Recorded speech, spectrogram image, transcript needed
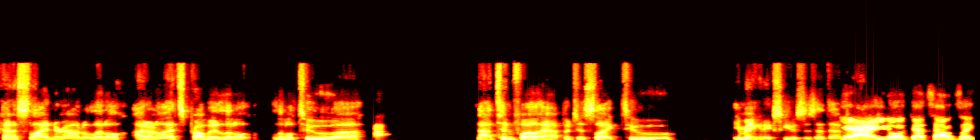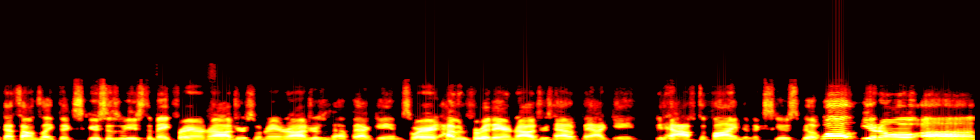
kind of sliding around a little. I don't know. That's probably a little little too uh not tinfoil hat, but just like too you're making excuses at that yeah, point. you know what that sounds like? That sounds like the excuses we used to make for Aaron Rodgers when Aaron Rodgers would have bad games, where heaven forbid Aaron Rodgers had a bad game. We'd have to find an excuse to be like, well, you know, uh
